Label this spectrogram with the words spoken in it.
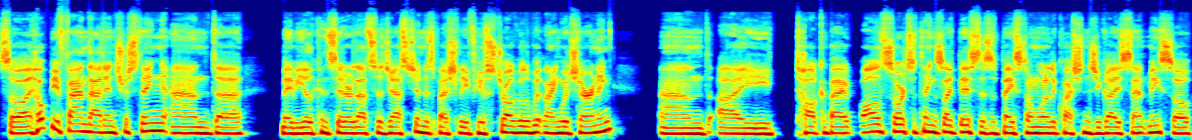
So I hope you found that interesting and uh, maybe you'll consider that suggestion, especially if you've struggled with language learning. And I talk about all sorts of things like this. This is based on one of the questions you guys sent me. So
